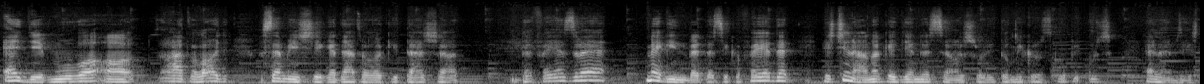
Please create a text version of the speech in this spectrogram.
egy év múlva az átalagy, a személyiséged átalakítását befejezve, megint beteszik a fejedet, és csinálnak egy ilyen összehasonlító mikroszkopikus elemzést.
